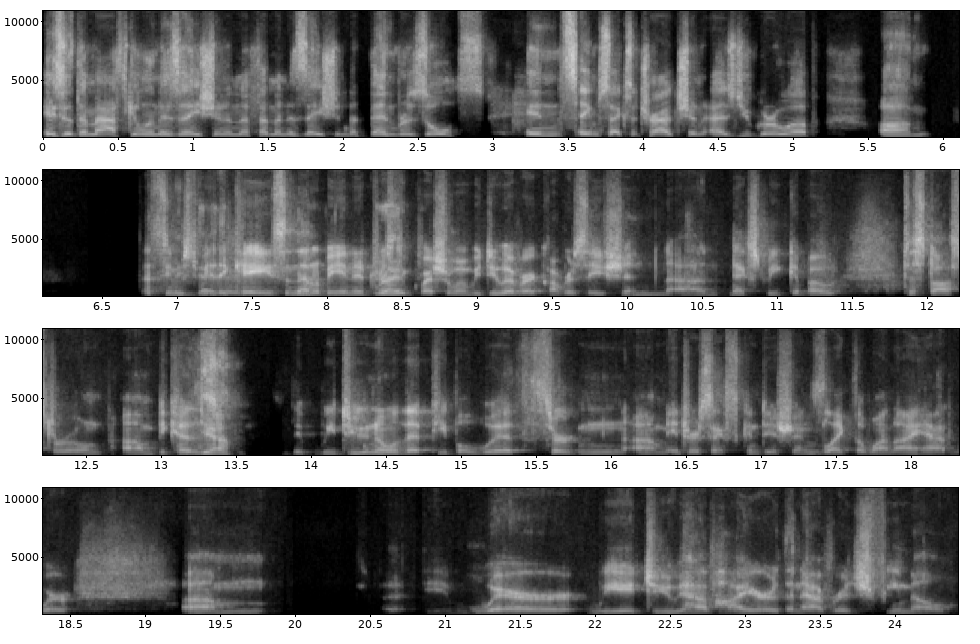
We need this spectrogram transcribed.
is it the masculinization and the feminization that then results in same-sex attraction as you grow up um, that seems to be the case and that'll be an interesting right. question when we do have our conversation uh, next week about testosterone um, because yeah. we do know that people with certain um, intersex conditions like the one i had where um, where we do have higher than average female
